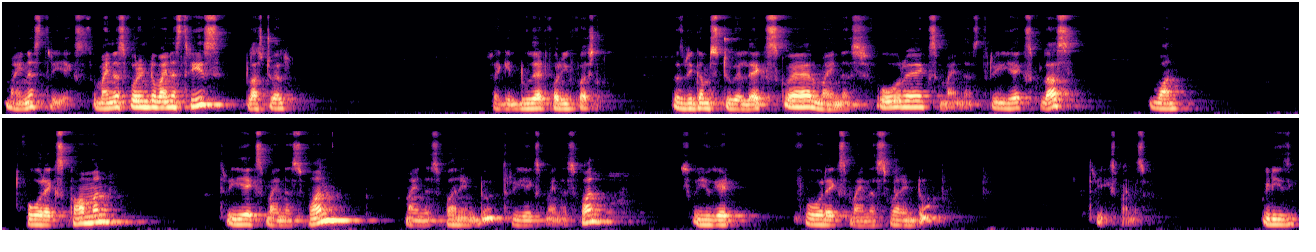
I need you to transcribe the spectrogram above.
minus 3x. So minus 4 into minus 3 is plus 12. So I can do that for you first. This becomes 12x square minus 4x minus 3x plus 1. 4x common, 3x minus 1 minus 1 into 3x minus 1. So you get 4x minus 1 into 3x minus 1. Pretty easy.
